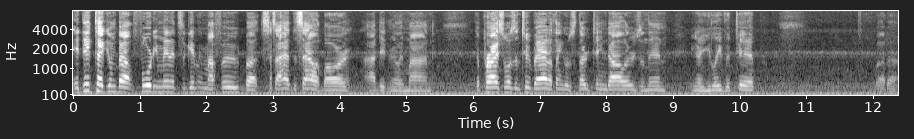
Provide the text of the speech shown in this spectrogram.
It did take them about 40 minutes to get me my food, but since I had the salad bar, I didn't really mind the price wasn't too bad. I think it was $13 and then, you know, you leave the tip. But uh,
